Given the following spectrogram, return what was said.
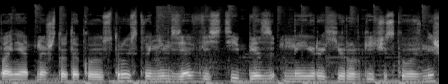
Понятно, что такое устройство нельзя ввести без нейрохирургического вмешательства.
